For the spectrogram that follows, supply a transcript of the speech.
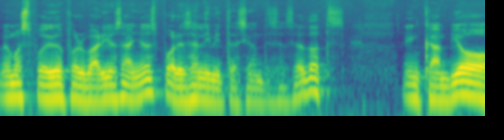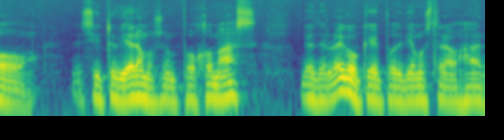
no hemos podido por varios años por esa limitación de sacerdotes. En cambio, si tuviéramos un poco más, desde luego que podríamos trabajar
